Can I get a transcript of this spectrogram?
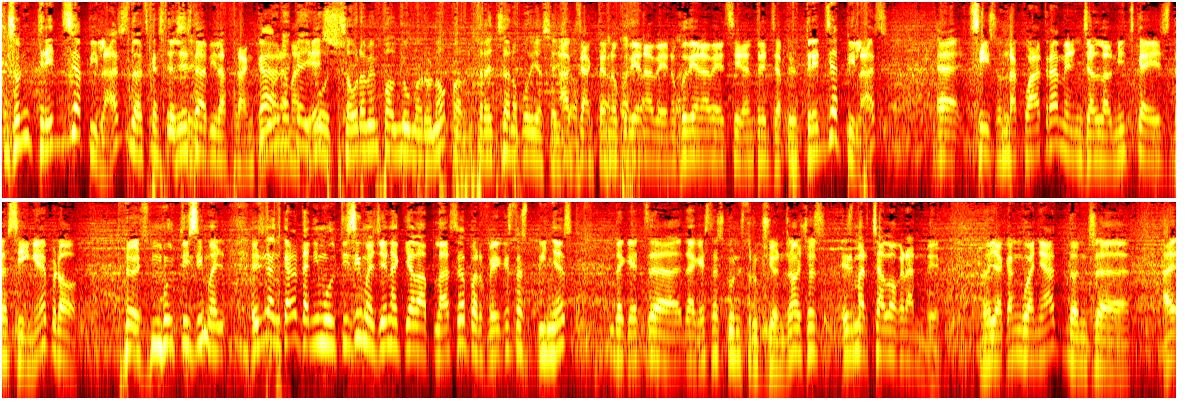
que són 13 pilars dels castellers Sí, sí. de Vilafranca I ara mateix. caigut, segurament pel número, no? Per 13 no podia ser això. Exacte, no podien haver, no podien haver si eren 13. Però 13 pilars, eh, sí, són de 4, menys el del mig, que és de 5, eh? però és moltíssima... És encara tenir moltíssima gent aquí a la plaça per fer aquestes pinyes eh, d'aquestes construccions. No? Això és, és marxar lo grande. No? Ja que han guanyat, doncs, eh,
